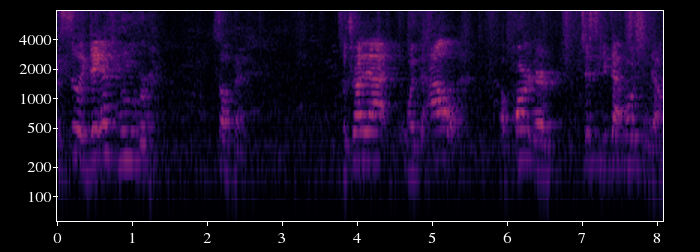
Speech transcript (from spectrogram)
it's a silly dance move or something. So try that without a partner just to get that motion down.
